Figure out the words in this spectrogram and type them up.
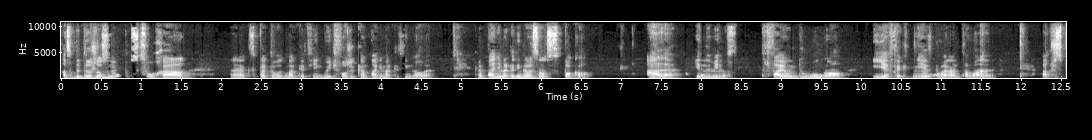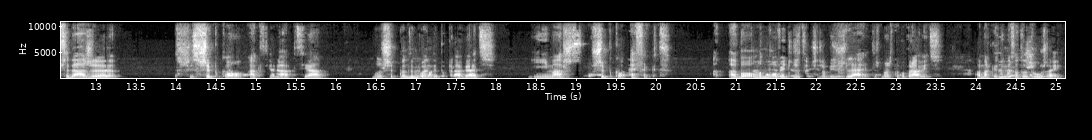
a zbyt dużo osób mhm. słucha e, ekspertów od marketingu i tworzy kampanie marketingowe. Kampanie marketingowe są spoko, ale jeden minus, trwają długo i efekt nie jest gwarantowany. A przy sprzedaży jest szybko akcja, reakcja, możesz szybko te mhm. błędy poprawiać i masz szybko efekt. Albo mhm. odpowiedź, że coś robisz źle i też możesz to poprawić. A marketing trwa to dłużej.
